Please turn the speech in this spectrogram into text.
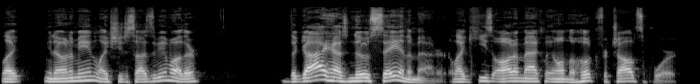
like, you know what I mean? Like she decides to be a mother, the guy has no say in the matter. Like he's automatically on the hook for child support.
